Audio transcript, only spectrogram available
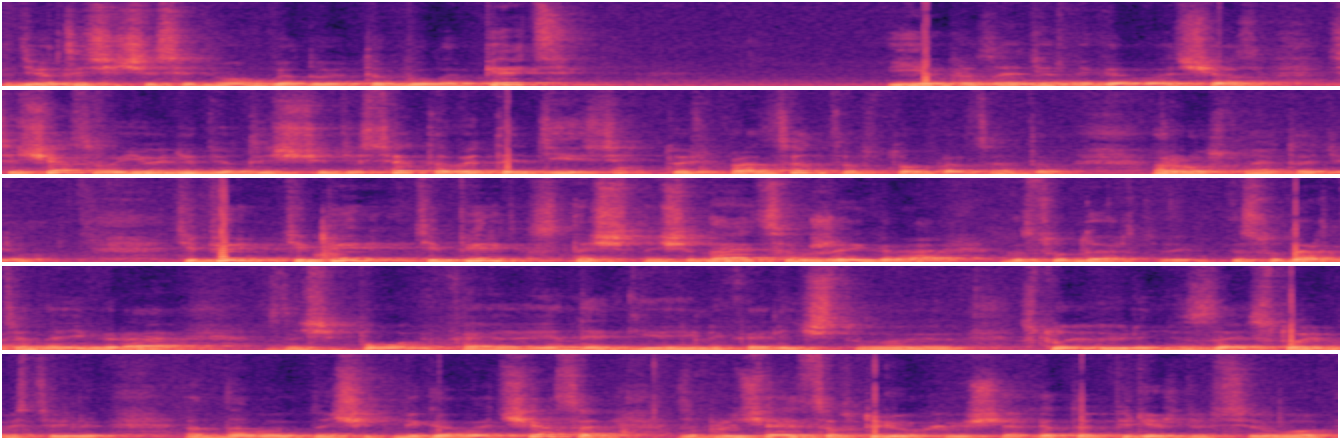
в 2007 году это было 5 евро за 1 мегаватт-час. Сейчас в июне 2010 это 10. То есть процентов 100% рост на это дело. Теперь, теперь, теперь значит, начинается уже игра государства. Государственная игра значит, по энергии или количеству стоимости или одного значит, мегаватт-часа заключается в трех вещах. Это прежде всего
